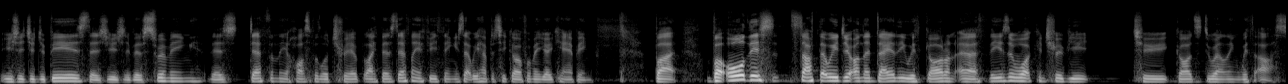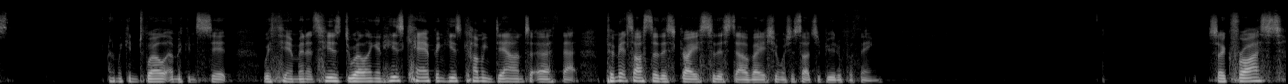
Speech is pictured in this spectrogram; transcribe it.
usually ginger beers, there's usually a bit of swimming, there's definitely a hospital trip. Like there's definitely a few things that we have to tick off when we go camping. But but all this stuff that we do on the daily with God on earth, these are what contribute to God's dwelling with us and we can dwell and we can sit with him. And it's his dwelling and his camping his coming down to earth that permits us to this grace to this salvation which is such a beautiful thing. So christ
